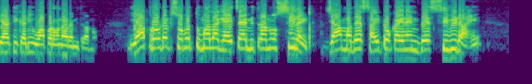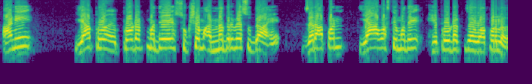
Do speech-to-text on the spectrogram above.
या ठिकाणी वापर होणार आहे मित्रांनो. या प्रोडक्ट सोबत तुम्हाला घ्यायचं आहे मित्रांनो सीलाइट ज्यामध्ये सायटोकायनाइन बेस सीविड आहे. आणि या प्रोडक्टमध्ये सूक्ष्म अन्नद्रव्य सुद्धा आहे. जर आपण या अवस्थेमध्ये हे प्रोडक्ट जर वापरलं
